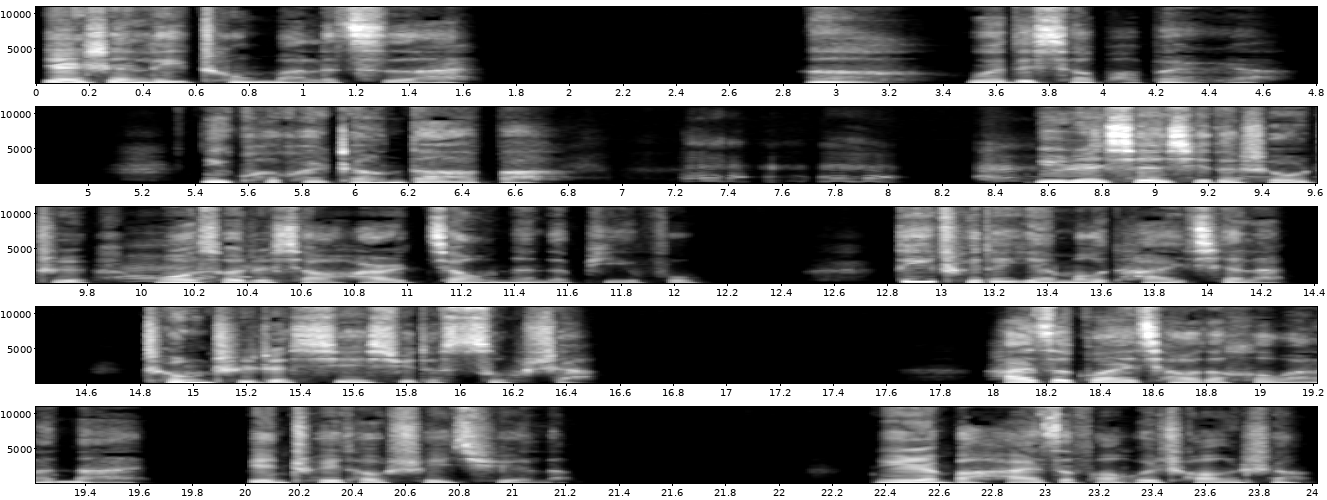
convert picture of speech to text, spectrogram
眼神里充满了慈爱。啊，我的小宝贝儿呀，你快快长大吧。女人纤细的手指摩挲着小孩娇嫩的皮肤，低垂的眼眸抬起来。充斥着些许的肃杀。孩子乖巧的喝完了奶，便垂头睡去了。女人把孩子放回床上，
